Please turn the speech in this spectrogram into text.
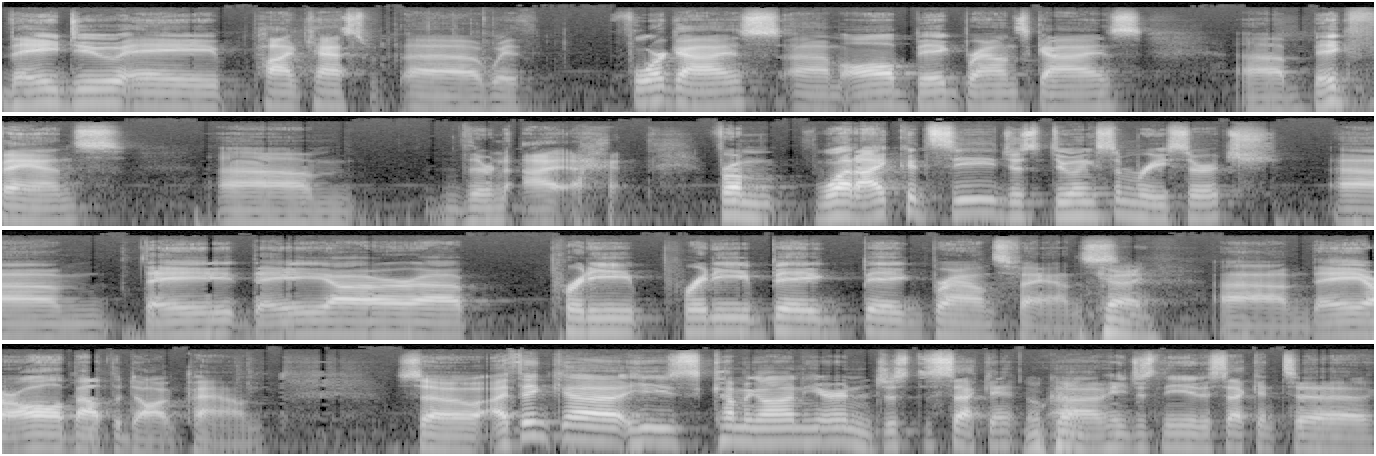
they do a podcast uh, with four guys, um, all big Browns guys, uh, big fans. Um, they're I, from what I could see, just doing some research. Um, they they are uh, pretty pretty big big Browns fans. Okay. Um, they are all about the dog pound. So I think uh, he's coming on here in just a second. Okay. Uh, he just needed a second to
